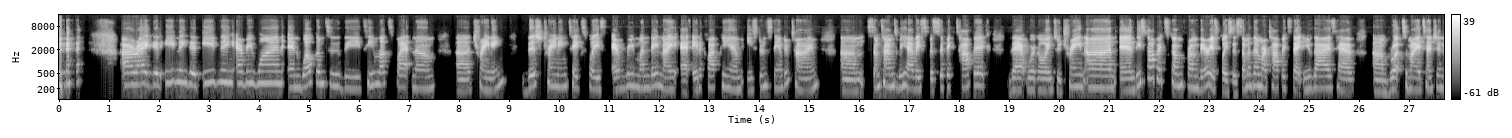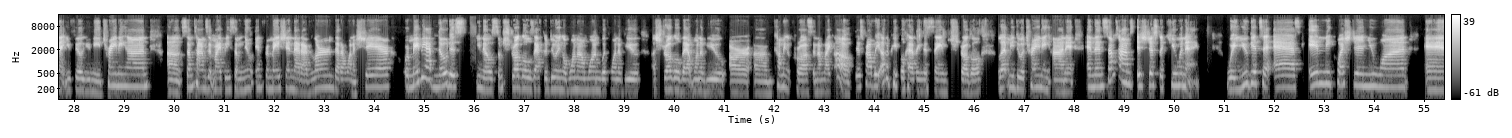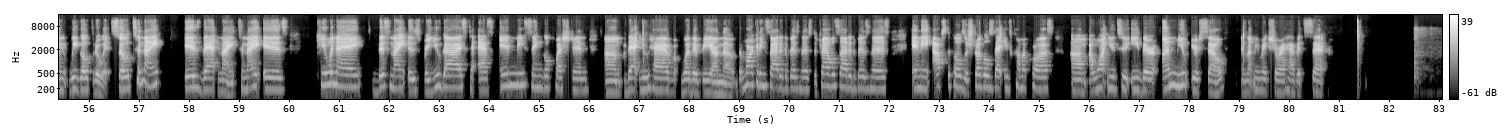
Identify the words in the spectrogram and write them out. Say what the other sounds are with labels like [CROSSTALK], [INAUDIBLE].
[LAUGHS] All right, good evening, good evening, everyone, and welcome to the Team Lux Platinum uh, training. This training takes place every Monday night at 8 o'clock p.m. Eastern Standard Time. Um, sometimes we have a specific topic that we're going to train on, and these topics come from various places. Some of them are topics that you guys have um, brought to my attention that you feel you need training on. Um, sometimes it might be some new information that I've learned that I want to share, or maybe I've noticed you know some struggles after doing a one-on-one with one of you a struggle that one of you are um, coming across and i'm like oh there's probably other people having the same struggle. Let me do a training on it. And then sometimes it's just a q&a where you get to ask any question you want and we go through it. So tonight is that night. Tonight is q&a this night is for you guys to ask any single question um, that you have, whether it be on the, the marketing side of the business, the travel side of the business, any obstacles or struggles that you've come across. Um, I want you to either unmute yourself, and let me make sure I have it set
